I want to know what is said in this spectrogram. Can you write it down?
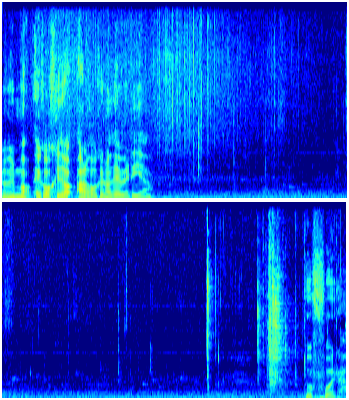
Lo mismo he cogido algo que no debería. Tú fuera.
